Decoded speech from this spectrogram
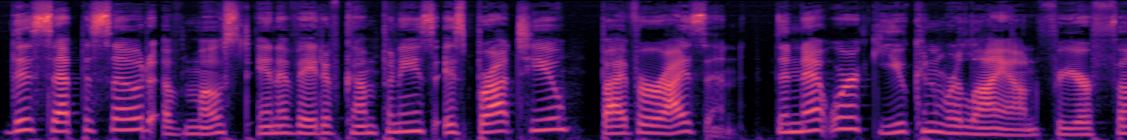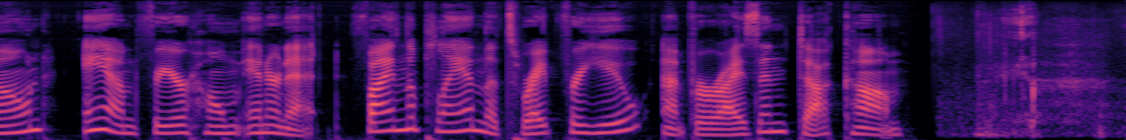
This episode of Most Innovative Companies is brought to you by Verizon, the network you can rely on for your phone and for your home internet. Find the plan that's right for you at verizon.com.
